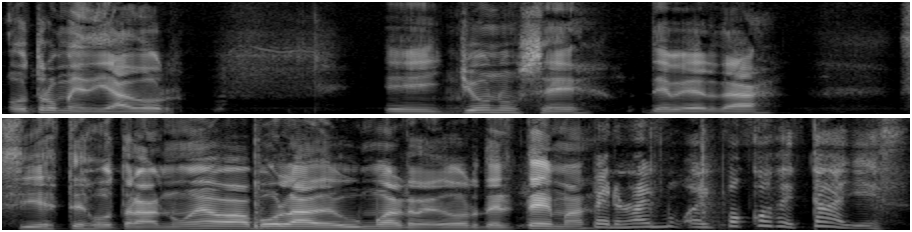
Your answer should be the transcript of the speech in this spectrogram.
otro mediador. Eh, yo no sé, de verdad, si esta es otra nueva bola de humo alrededor del tema. Pero no hay, hay pocos detalles.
